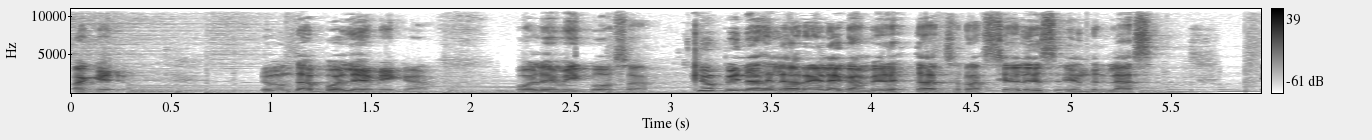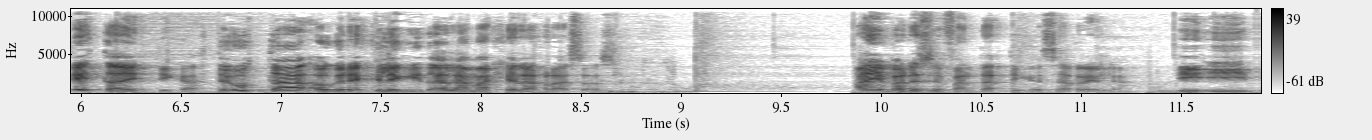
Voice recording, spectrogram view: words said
Vaquero. Pregunta polémica. Polémicosa. ¿Qué opinas de la regla de cambiar stats raciales entre las Estadísticas. ¿Te gusta o crees que le quita la magia a las razas? A mí me parece fantástica esa regla. Y,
